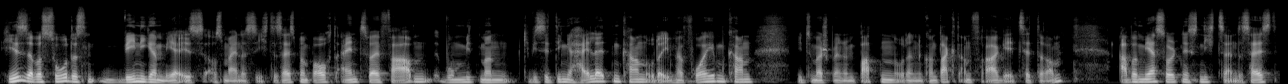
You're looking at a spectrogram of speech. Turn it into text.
Hier ist es aber so, dass weniger mehr ist aus meiner Sicht. Das heißt, man braucht ein, zwei Farben, womit man gewisse Dinge highlighten kann oder eben hervorheben kann, wie zum Beispiel einen Button oder eine Kontaktanfrage etc aber mehr sollten es nicht sein. Das heißt,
